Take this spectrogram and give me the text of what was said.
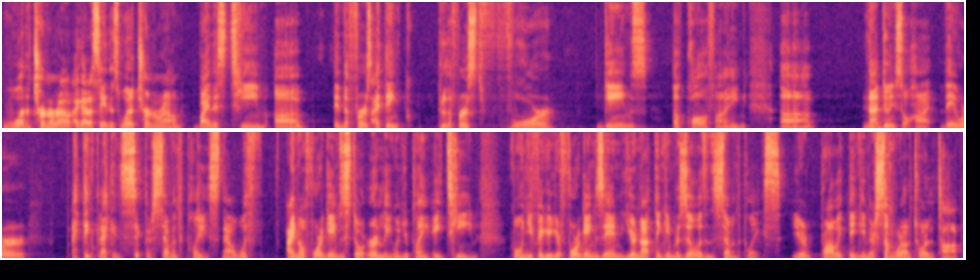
what a turnaround! I gotta say this. What a turnaround by this team. Uh, in the first, I think through the first four games of qualifying, uh, not doing so hot. They were, I think, like in sixth or seventh place. Now, with I know four games is still early when you're playing 18, but when you figure you're four games in, you're not thinking Brazil is in seventh place. You're probably thinking they're somewhere out toward the top.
